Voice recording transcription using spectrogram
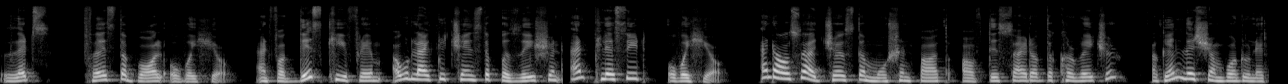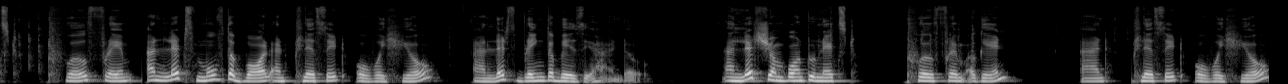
let's place the ball over here and for this keyframe, I would like to change the position and place it over here. And also adjust the motion path of this side of the curvature. Again, let's jump on to next 12 frame and let's move the ball and place it over here. And let's bring the bezier handle. And let's jump on to next 12 frame again and place it over here.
